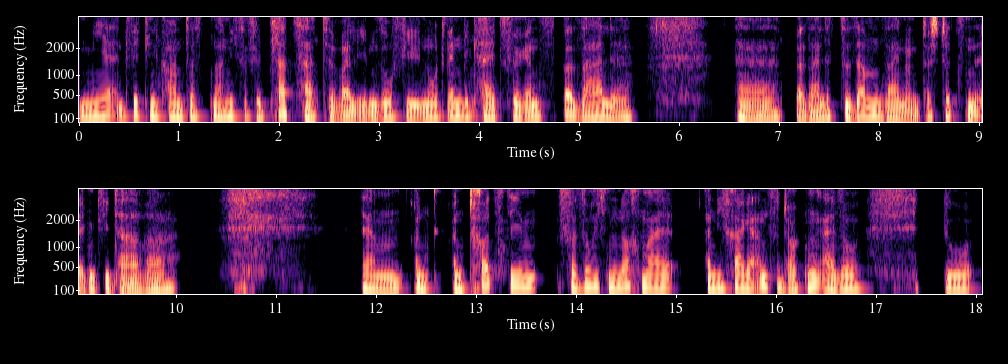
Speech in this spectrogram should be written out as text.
mehr entwickeln konntest, noch nicht so viel Platz hatte, weil eben so viel Notwendigkeit für ganz basale, äh, basales Zusammensein und Unterstützen irgendwie da war. Ähm, und, und trotzdem versuche ich nochmal an die Frage anzudocken. Also du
